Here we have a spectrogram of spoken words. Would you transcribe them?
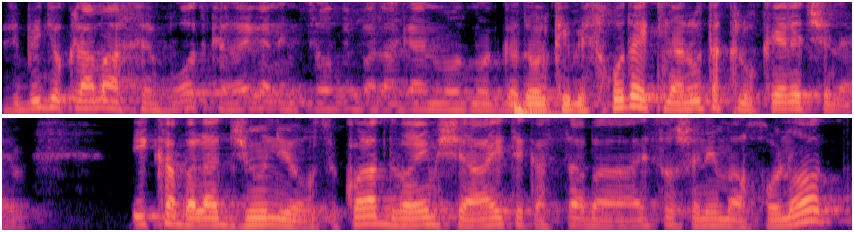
זה בדיוק למה החברות כרגע נמצאות בבלאגן מאוד מאוד גדול, כי בזכות ההתנהלות הקלוקלת שלהם, אי קבלת ג'וניורס וכל הדברים שההייטק עשה בעשר שנים האחרונות,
